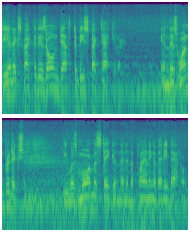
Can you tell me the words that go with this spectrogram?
He had expected his own death to be spectacular. In this one prediction, he was more mistaken than in the planning of any battle.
